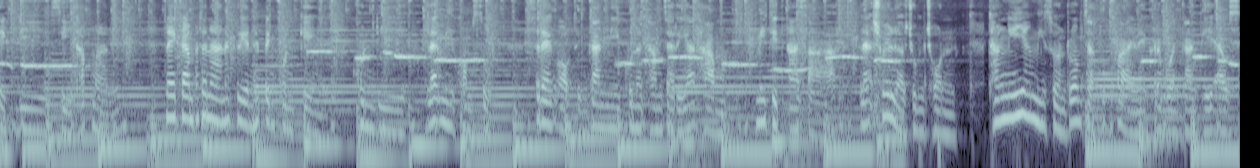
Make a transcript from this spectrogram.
เด็กดีสีทับหมัน ในการพัฒนานักเรียนให้เป็นคนเก่ง คนดี และมีความสุข แสดงออกถึงการมีคุณธรรมจริยธรรม มีจิตอาสา และช่วยเหลือชุมชน ทั้งนี้ยังมีส่วนร่วมจากทุกฝ่ายในกระบวนการ PLC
